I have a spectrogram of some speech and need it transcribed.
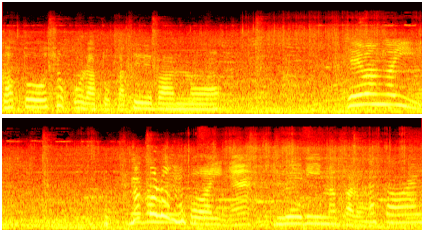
ガトーショコラとか定番の。定番がいい。マカロンも可愛いね。ジュエリーマカロン。あ可愛い。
